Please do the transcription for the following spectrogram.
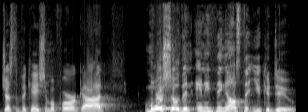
justification before God, more so than anything else that you could do.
